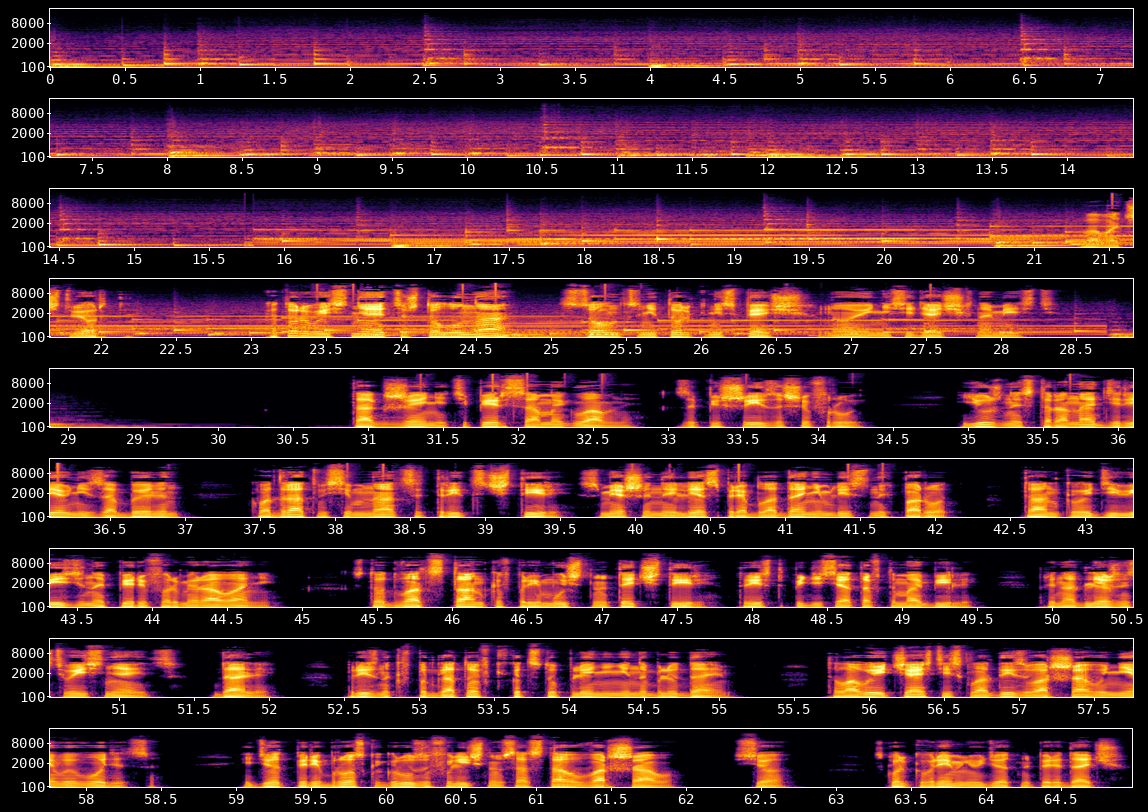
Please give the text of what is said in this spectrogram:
Глава 4. В выясняется, что Луна — Солнце не только не спящих, но и не сидящих на месте. Так, Женя, теперь самое главное. Запиши и зашифруй. Южная сторона деревни Изабелин, квадрат 18-34, смешанный лес с преобладанием лиственных пород. Танковая дивизия на переформировании. 120 танков, преимущественно Т-4, 350 автомобилей. Принадлежность выясняется. Далее. Признаков подготовки к отступлению не наблюдаем. Тыловые части и склады из Варшавы не выводятся. Идет переброска грузов и личного состава в Варшаву. Все. Сколько времени уйдет на передачу?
